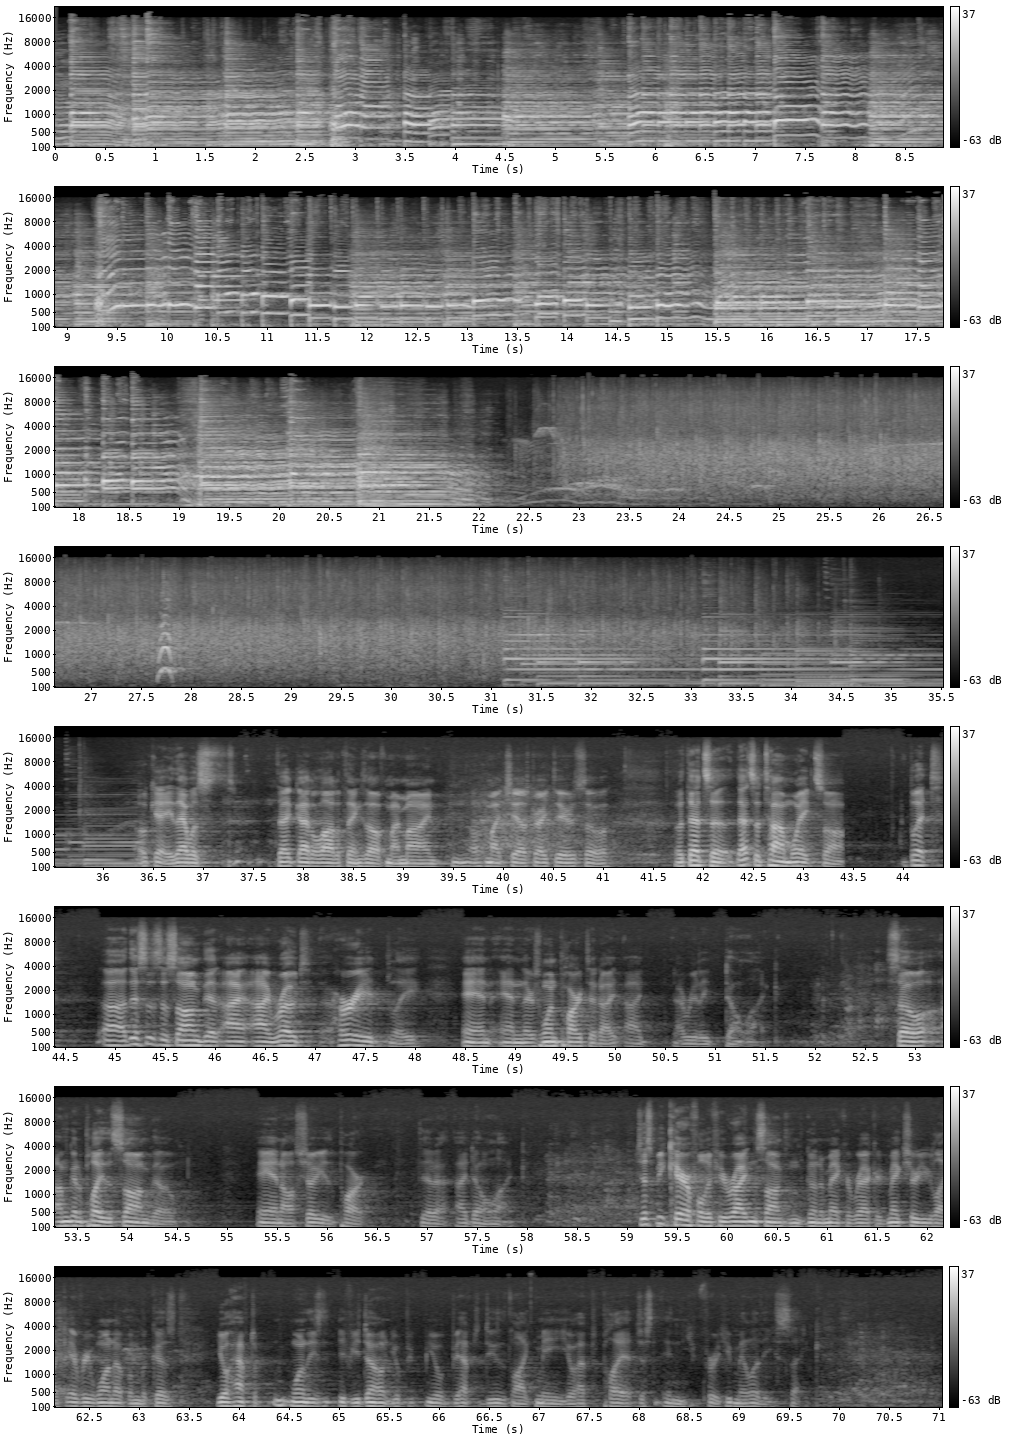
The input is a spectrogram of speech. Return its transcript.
That was that got a lot of things off my mind, off my chest right there. So, but that's a that's a Tom Waits song. But uh, this is a song that I, I wrote hurriedly, and and there's one part that I I, I really don't like. So I'm going to play the song though, and I'll show you the part that I, I don't like. Just be careful if you're writing songs and going to make a record. Make sure you like every one of them because you'll have to one of these. If you don't, you'll you'll have to do like me. You'll have to play it just in for humility's sake.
